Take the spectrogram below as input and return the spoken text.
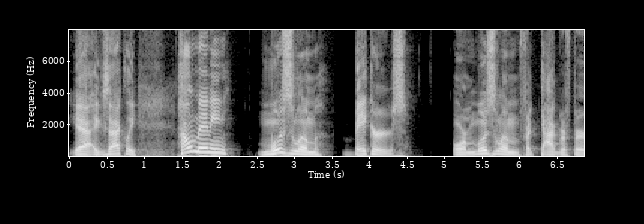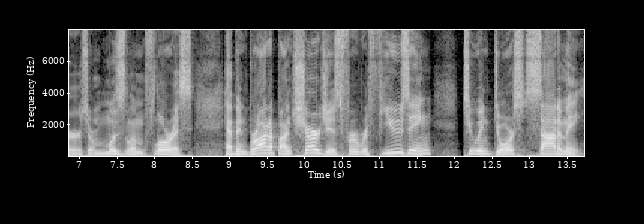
yeah, exactly. How many Muslim bakers or Muslim photographers or Muslim florists have been brought up on charges for refusing to endorse sodomy?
